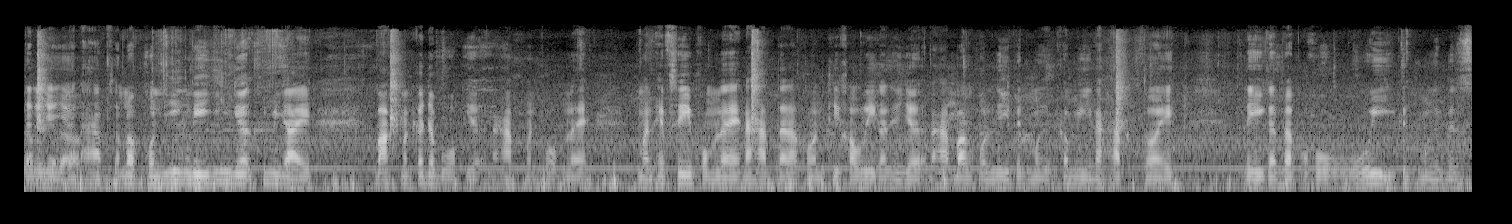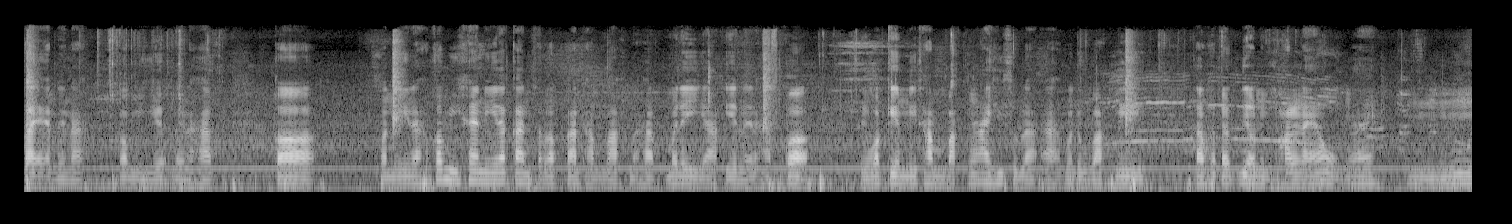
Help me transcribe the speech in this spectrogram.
จะได้เยอะๆนะครับสำหรับคนยิ่งรียิ่งเยอะขึ้นไปใหญ่บัคมันก็จะบวกเยอะนะครับ เหมือนผมเลยเหมือน FC ผมเลยนะครับ แต่ละคนที่เขารีกันเยอะๆนะครับ บางคนรีเป็นหมื่นก็มีนะครับ โดยรีกันแบบโอ้โหเป็นหมื่นเป็นแสนเลยนะ ก็มีเยอะเลยนะครับ ก็วันนี้นะก็มีแค่นี้แล้วกันสำหรับการทำบัคนะครับ ไม่ได้ยากเย็นเลยนะครับ ก็ ถือว่าเกมนี้ทำบั๊กง่ายที่สุดแล้วอะมาดูบั๊กนี่ทำแค่แป๊บเดียวหนึ่งพันแล้วไงอืม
